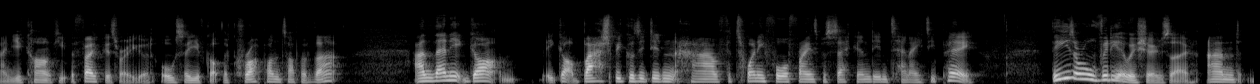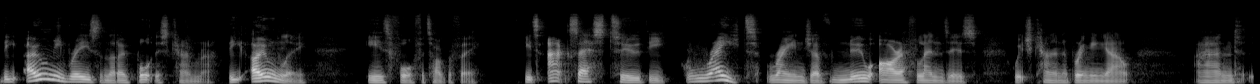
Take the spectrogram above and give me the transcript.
and you can't keep the focus very good. Also, you've got the crop on top of that. And then it got it got bashed because it didn't have 24 frames per second in 1080p. These are all video issues though, and the only reason that I've bought this camera, the only, is for photography. It's access to the great range of new RF lenses which Canon are bringing out and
